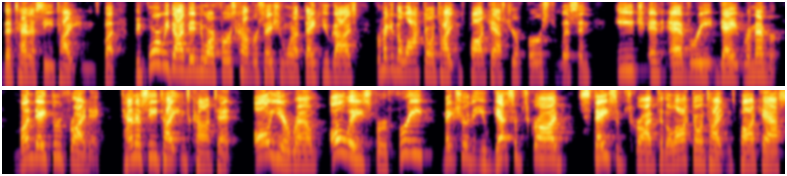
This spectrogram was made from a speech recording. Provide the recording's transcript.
the Tennessee Titans. But before we dive into our first conversation, I want to thank you guys for making the Locked On Titans podcast your first listen each and every day. Remember, Monday through Friday, Tennessee Titans content all year round, always for free. Make sure that you get subscribed, stay subscribed to the Locked On Titans podcast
